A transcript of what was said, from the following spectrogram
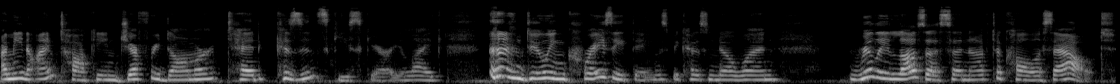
I mean, I'm talking Jeffrey Dahmer, Ted Kaczynski scary, like doing crazy things because no one really loves us enough to call us out.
